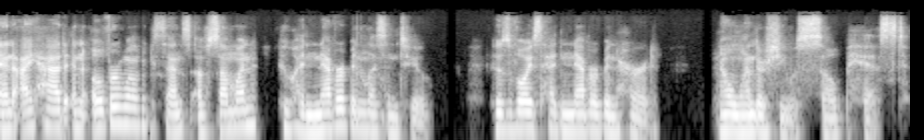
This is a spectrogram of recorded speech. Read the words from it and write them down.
and I had an overwhelming sense of someone who had never been listened to. whose voice had never been heard. No wonder she was so pissed.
